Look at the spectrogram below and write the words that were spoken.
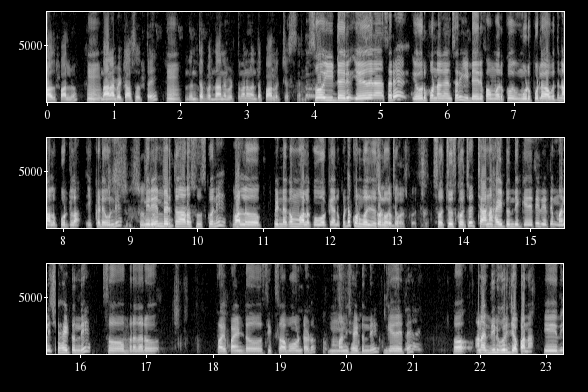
రాదు పాలు. పెట్టాల్సి వస్తాయి. ఎంత దాన పెడితే మనం అంత పాలు వచ్చేస్తాయి. సో ఈ డైరీ ఏదైనా సరే ఎవరు కొన్నా కానీ సరే ఈ డైరీ ఫామ్ వరకు మూడు పూట్ల కాకపోతే నాలుగు పూట్ల ఇక్కడే ఉండి మీరు ఏం పెడుతున్నారో చూసుకొని వాళ్ళు పిండకం వాళ్ళకు ఓకే అనుకుంటే కొనుగోలు చేసుకోవచ్చు. సో చూసుకోవచ్చు. చాలా హైట్ ఉంది. గేదె ఇదైతే మనిషి హైట్ ఉంది. So brother five point six above ఉంటాడు. మనిషి హైట్ ఉంది గేదె అయితే. అన్న దీని గురించి చెప్పన్న ఇది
